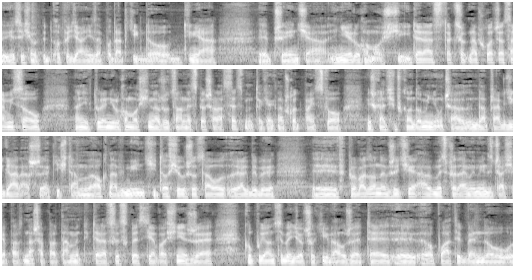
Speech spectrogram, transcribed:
e, jesteśmy odp- odpowiedzialni za podatki do dnia e, przejęcia nieruchomości. I teraz tak na przykład czasami są na niektóre nieruchomości narzucane special assessment, tak jak na przykład Państwo mieszkacie w kondominium, trzeba naprawić garaż, jakieś tam okna wymienić i to się już zostało jak gdyby y, wprowadzone w życie, a my sprzedajemy w międzyczasie nasz apartament i teraz jest kwestia właśnie, że kupujący będzie oczekiwał, że te y, opłaty będą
